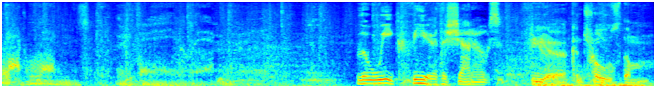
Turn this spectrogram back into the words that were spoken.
blood runs. The weak fear the shadows. Fear controls them.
